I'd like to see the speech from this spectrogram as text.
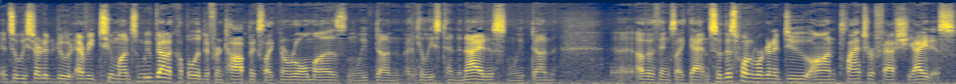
and so we started to do it every two months. And we've done a couple of different topics like neuromas, and we've done Achilles tendonitis, and we've done uh, other things like that. And so this one we're going to do on plantar fasciitis.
